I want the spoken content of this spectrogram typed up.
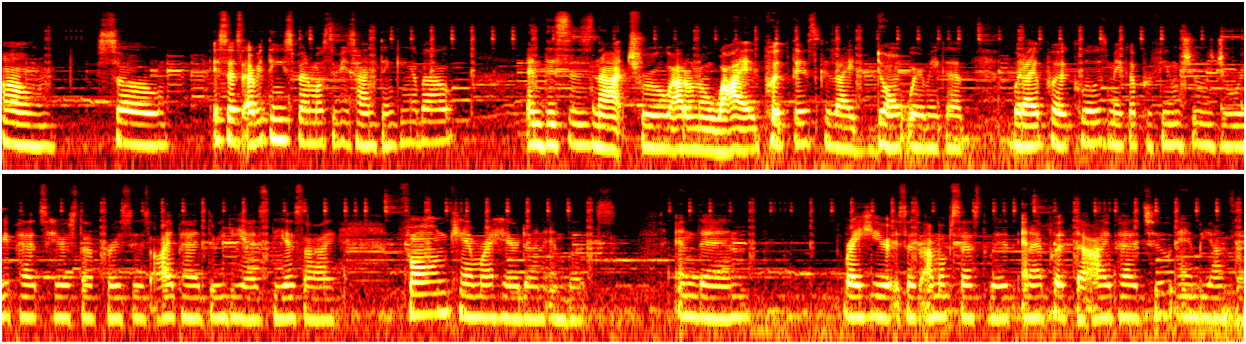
Um, so it says everything you spend most of your time thinking about. And this is not true. I don't know why I put this because I don't wear makeup. But I put clothes, makeup, perfume, shoes, jewelry, pets, hair stuff, purses, iPad, 3DS, DSi, phone, camera, hair done, and books. And then right here it says I'm obsessed with and I put the iPad 2 and Beyonce.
